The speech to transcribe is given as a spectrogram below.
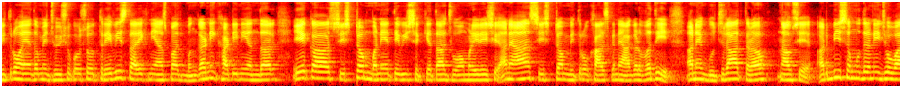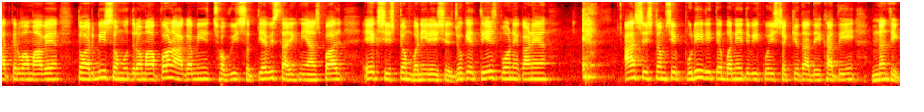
મિત્રો, અહીંયા તમે જોઈ શકો છો, ત્રેવીસ તારીખની આસપાસ બંગાળની ખાડીની અંદર એક સિસ્ટમ બને તેવી શક્યતા જોવા મળી રહી છે અને આ સિસ્ટમ, મિત્રો, ખાસ કરીને આગળ વધી અને ગુજરાત તરફ આવશે. અરબી સમુદ્રની જો વાત કરવામાં આવે તો અરબી સમુદ્રમાં પણ આગામી છવ્વીસ, સત્યાવીસ તારીખની આસપાસ એક સિસ્ટમ બની રહી છે. જોકે તેજ પવનને કારણે આ સિસ્ટમ છે પૂરી રીતે બને તેવી કોઈ શક્યતા દેખાતી નથી.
